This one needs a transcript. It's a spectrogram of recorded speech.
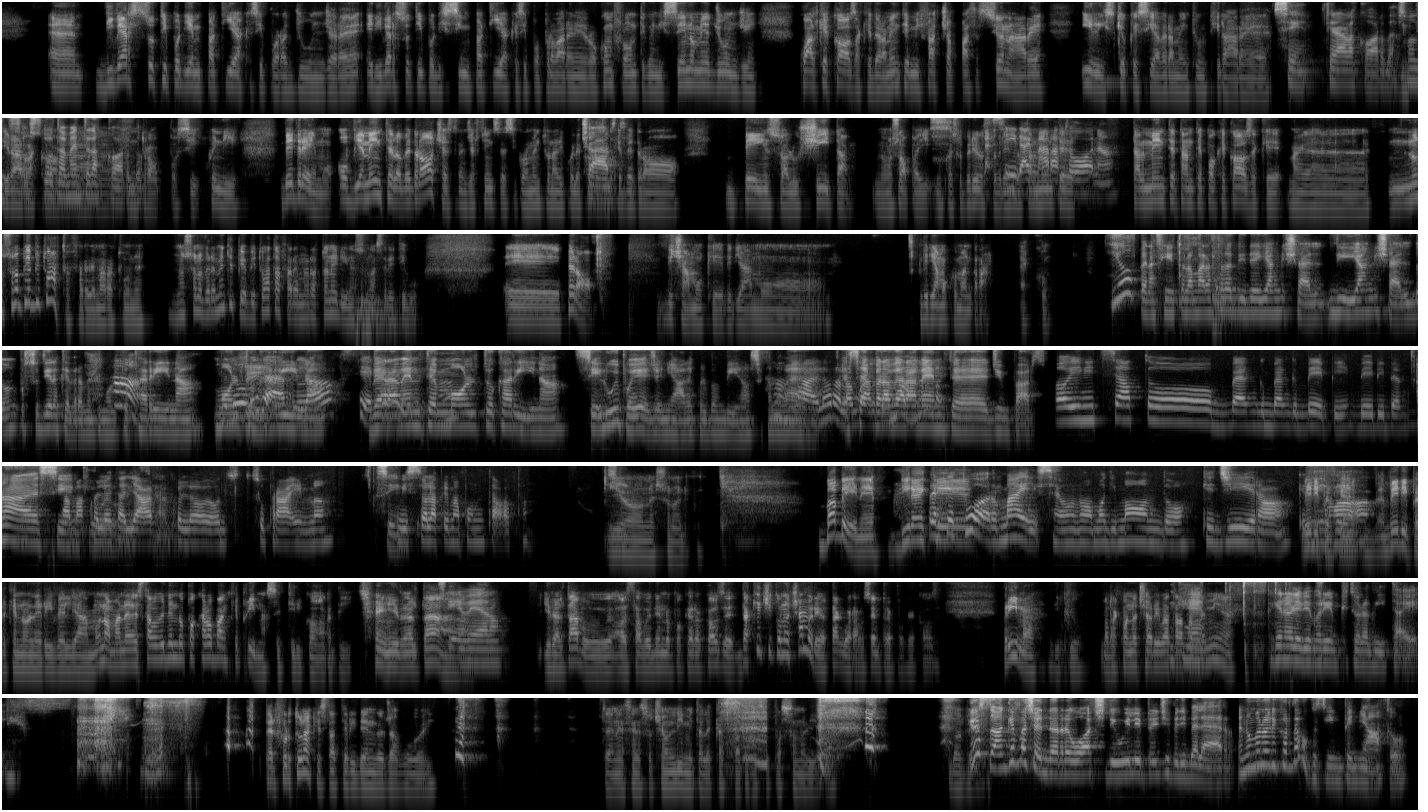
eh, diverso tipo di empatia che si può raggiungere e diverso tipo di simpatia che si può provare nei loro confronti, quindi se non mi aggiungi qualche cosa che veramente mi faccia appassionare, il rischio che sia veramente un tirare... Sì, tirare la corda, sono, sono assolutamente corda d'accordo. Troppo, sì, quindi vedremo. Ovviamente lo vedrò, cioè Stranger Things è sicuramente una di quelle certo. cose che vedrò penso all'uscita, non lo so, poi in questo periodo sto Beh, vedendo sì, talmente, talmente, tante poche cose che eh, non sono più abituato a fare le maratone, non sono veramente più abituato a fare maratone di nessuna serie tv. E, però diciamo che vediamo, vediamo come andrà, ecco. Io ho appena finito la maratona di, Young, Shel- di Young Sheldon, posso dire che è veramente molto ah, carina, molto carina, sì, veramente carina. molto carina. Sì, lui poi è geniale quel bambino, secondo ah, me. Dai, allora sembra guardo. veramente Jim Parsons. Ho iniziato Bang Bang Baby, Baby Bang Bang. Ah, eh, sì. Ma quello italiano, quello su Prime. Sì. Ho visto la prima puntata. Io nessuno di più. Va bene, direi perché che... Perché tu ormai sei un uomo di mondo che gira, che vedi, perché, vedi perché, non le riveliamo? No, ma ne stavo vedendo poca roba anche prima, se ti ricordi. Cioè, in realtà... Sì, è vero. In realtà stavo vedendo poche cose. Da che ci conosciamo in realtà guardavo sempre poche cose. Prima di più, ma da quando c'è arrivata perché, la pandemia... Perché noi le abbiamo riempito la vita, Eli. per fortuna che state ridendo già voi. cioè, nel senso, c'è un limite alle cazzate che si possono dire. Io sto anche facendo il rewatch di Willy Principe di Bel Air e non me lo ricordavo così impegnato.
